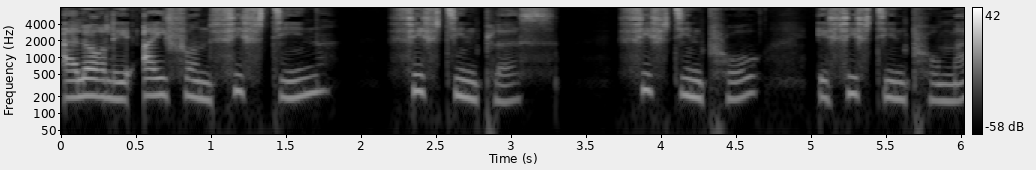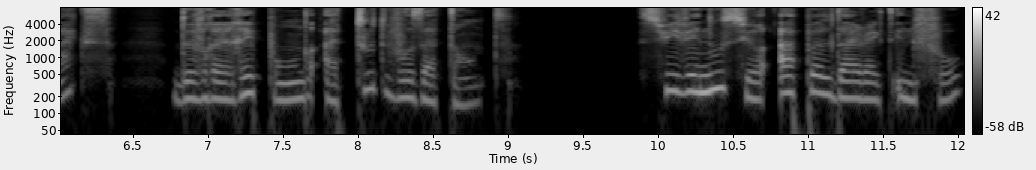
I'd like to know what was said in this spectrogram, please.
alors les iPhone 15, 15 Plus, 15 Pro et 15 Pro Max devraient répondre à toutes vos attentes. Suivez-nous sur Apple Direct Info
